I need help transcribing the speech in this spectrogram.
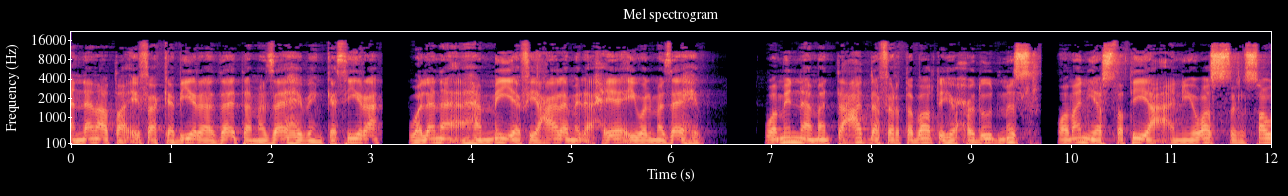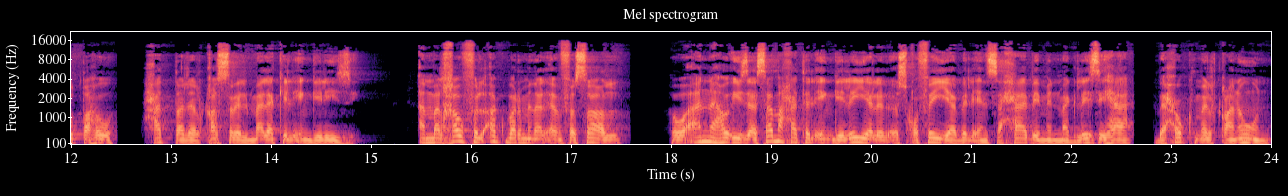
أننا طائفة كبيرة ذات مذاهب كثيرة ولنا أهمية في عالم الأحياء والمذاهب. ومنا من تعدى في ارتباطه حدود مصر ومن يستطيع أن يوصل صوته حتى للقصر الملكي الإنجليزي. أما الخوف الأكبر من الانفصال هو أنه إذا سمحت الانجيليه للاسقفيه بالانسحاب من مجلسها بحكم القانون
